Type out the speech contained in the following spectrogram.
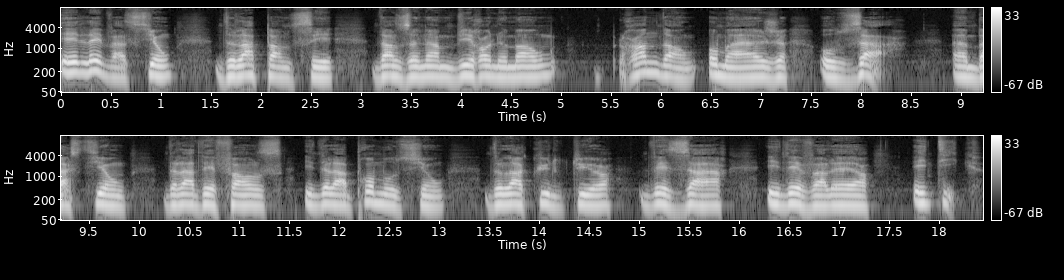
l'élévation de la pensée dans un environnement rendant hommage aux arts, un bastion de la défense et de la promotion de la culture, des arts et des valeurs éthiques.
